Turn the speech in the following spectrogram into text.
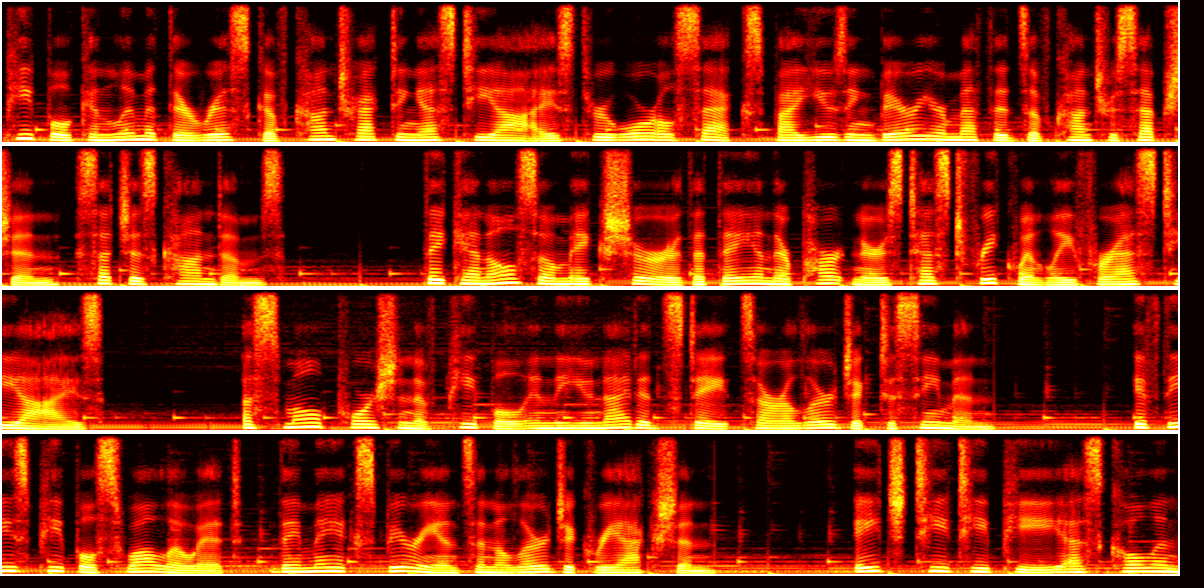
People can limit their risk of contracting STIs through oral sex by using barrier methods of contraception, such as condoms. They can also make sure that they and their partners test frequently for STIs. A small portion of people in the United States are allergic to semen. If these people swallow it, they may experience an allergic reaction. https colon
